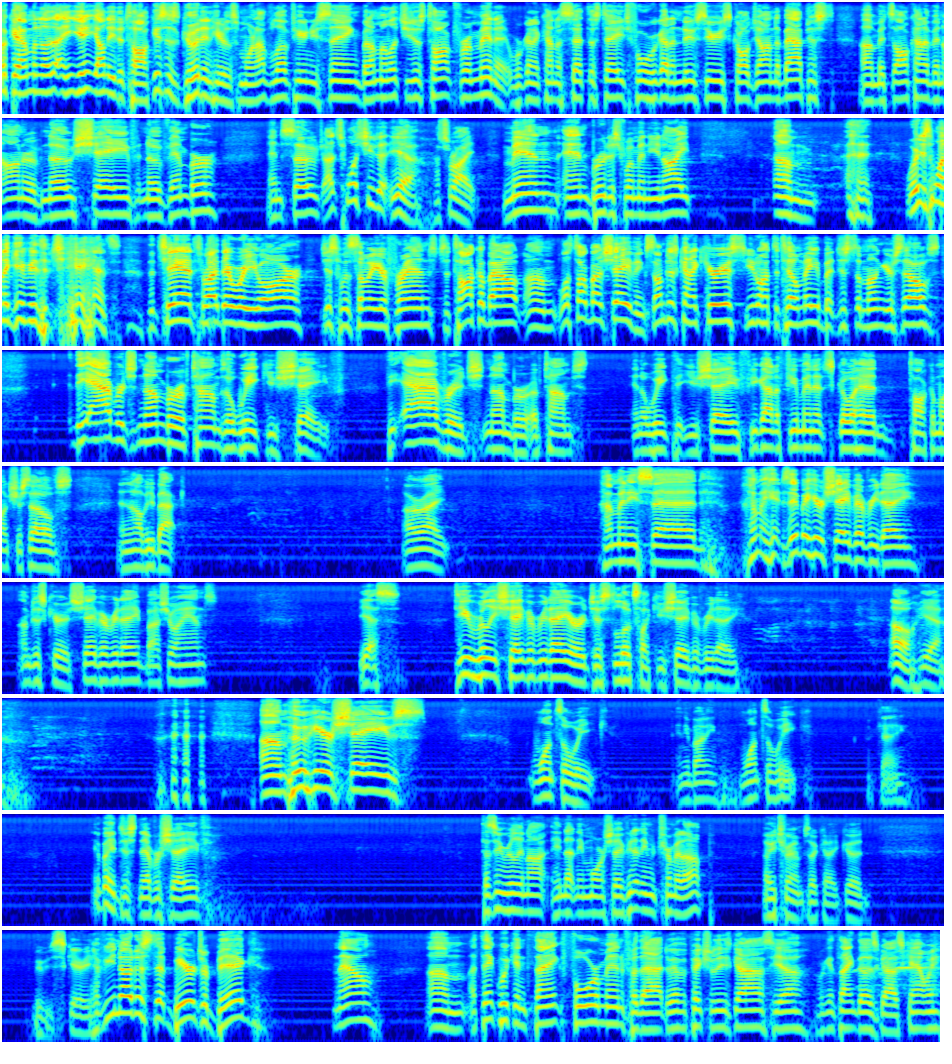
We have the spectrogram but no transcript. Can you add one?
Okay, I'm gonna. y'all need to talk. This is good in here this morning. I've loved hearing you sing, but I'm gonna let you just talk for a minute. We're gonna kind of set the stage for. We got a new series called John the Baptist. Um, it's all kind of in honor of No Shave November, and so I just want you to. Yeah, that's right. Men and brutish women unite. Um, we just want to give you the chance, the chance right there where you are, just with some of your friends, to talk about. Um, let's talk about shaving. So I'm just kind of curious. You don't have to tell me, but just among yourselves the average number of times a week you shave. The average number of times in a week that you shave. If you got a few minutes, go ahead, talk amongst yourselves, and then I'll be back. All right. How many said, how many, does anybody here shave every day? I'm just curious. Shave every day by show of hands? Yes. Do you really shave every day or it just looks like you shave every day? Oh, yeah. Um, who here shaves once a week? Anybody? Once a week? Okay. Anybody just never shave? Does he really not? He doesn't anymore shave. He doesn't even trim it up. Oh, he trims. Okay, good. Maybe scary. Have you noticed that beards are big now? Um, I think we can thank four men for that. Do we have a picture of these guys? Yeah, we can thank those guys, can't we?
